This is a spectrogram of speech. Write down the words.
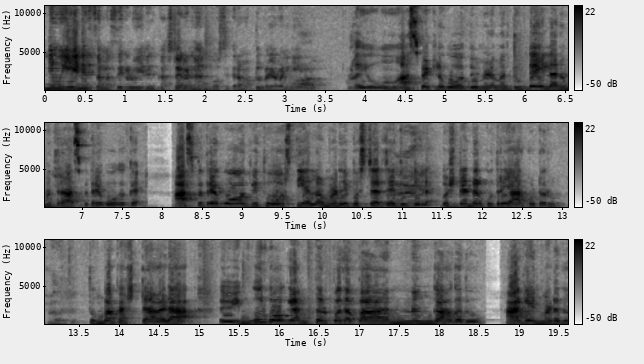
ನೀವು ಏನೇನ್ ಸಮಸ್ಯೆಗಳು ಏನೇನ್ ಕಷ್ಟಗಳನ್ನ ಅನುಭವಿಸಿದ್ದೀರಾ ಮಕ್ಕಳ ಬೆಳವಣಿಗೆಯಲ್ಲಿ? ಅಯ್ಯೋ ಹಾಸ್ಪಿಟ್ಲಿಗೆ ಹೋದ್ವಿ ಮೇಡಮ್ ಅದು ದುಡ್ಡೇ ಇಲ್ಲ ನಮ್ಮ ಹತ್ರ ಆಸ್ಪತ್ರೆಗೆ ಹೋಗಕ್ಕೆ. ಆಸ್ಪತ್ರೆಗೆ ಹೋದ್ವಿ ತೋರಿಸ್ತಿ ಎಲ್ಲ ಮಾಡಿದ್ವಿ ಬಸ್ ಚಾರ್ಜೇ ದುಡ್ಡಿಲ್ಲ. ಬಸ್ ಸ್ಟ್ಯಾಂಡಲ್ಲಿ ಕೂತ್ರೆ ಯಾರು ಕೊಟ್ಟರು? ತುಂಬಾ ಕಷ್ಟ. ಅಳ ಹಿಂಗ್ ಊರಿಗೆ ಹೋಗಿ ಹಂಗ್ ತಲುಪೋದಪ್ಪ ಅನ್ನಂಗ ಆಗೋದು. ಹಾಗೆ ಏನ್ ಮಾಡೋದು?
